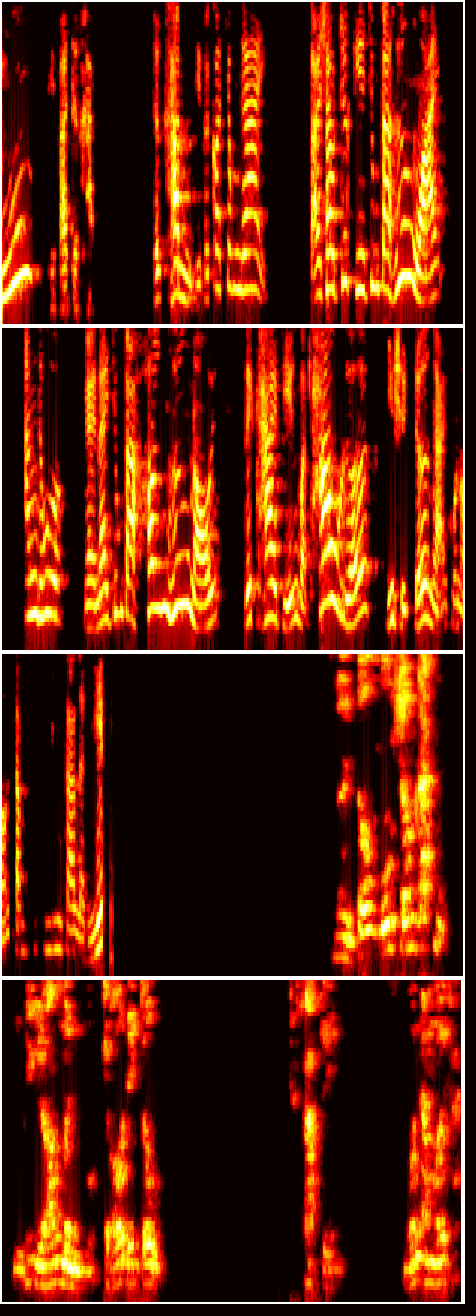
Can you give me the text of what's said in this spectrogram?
Muốn thì phải thực hành. Thực hành thì phải có trong gai. Tại sao trước kia chúng ta hướng ngoại, ăn thua? Ngày nay chúng ta hơn hướng nội để khai triển và tháo gỡ những sự trở ngại của nội tâm của chúng ta là nghiệp. Người tu muốn sống đắc thì dọn mình một chỗ để tu. Phát triển. Mỗi năm mới khác.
